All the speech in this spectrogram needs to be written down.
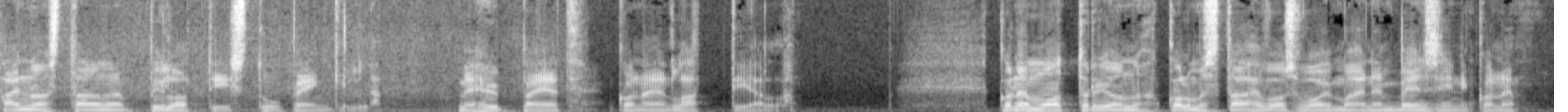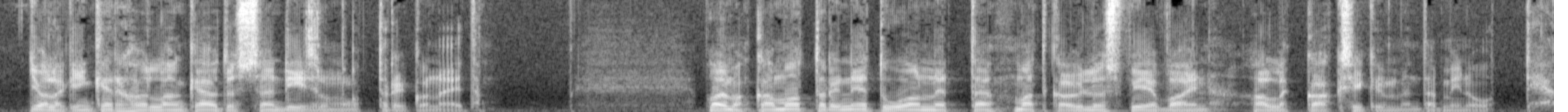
Ainoastaan pilotti istuu penkillä. Me hyppäjät koneen lattialla. Koneen moottori on 300 hevosvoimainen bensiinikone. Joillakin kerhoilla on käytössään dieselmoottorikoneita. Voimakkaan moottorin etu on, että matka ylös vie vain alle 20 minuuttia.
